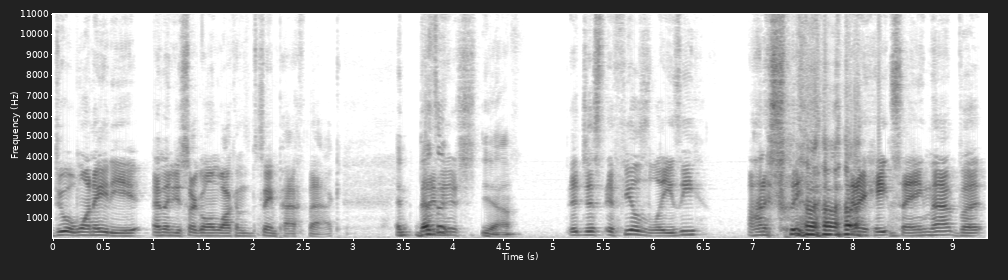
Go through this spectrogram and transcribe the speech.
do a 180 and then you start going walking the same path back. And that's I mean, a- it's yeah. it just it feels lazy, honestly. and I hate saying that, but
